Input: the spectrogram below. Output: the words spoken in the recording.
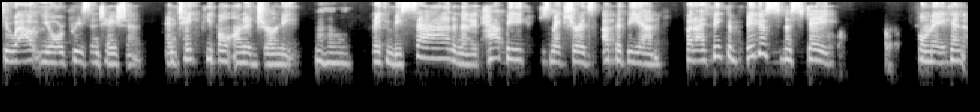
throughout your presentation, and take people on a journey. Mm-hmm. They can be sad and then it happy. Just make sure it's up at the end. But I think the biggest mistake people make, and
